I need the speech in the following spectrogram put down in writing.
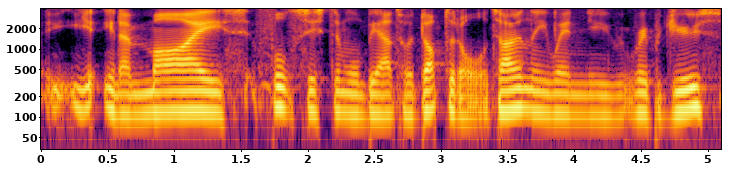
you, you know, my full system will be able to adopt it all. It's only when you reproduce.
